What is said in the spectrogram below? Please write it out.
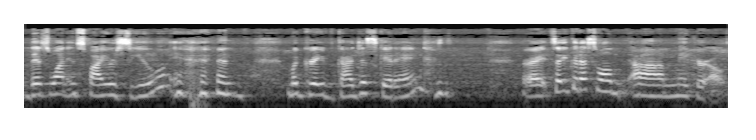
this one inspires you and mag-grave ka. Just kidding. Alright, so you could as well um, make your own.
